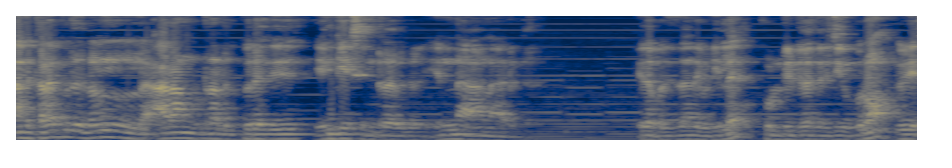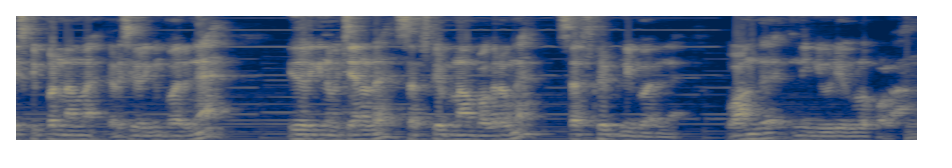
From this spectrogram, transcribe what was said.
அந்த கலப்பிரர்கள் ஆறாம் நூற்றாண்டுக்கு பிறகு எங்கே சென்றார்கள் என்ன ஆனார்கள்? இதை பற்றி தான் இந்த வீடியோவில் ஃபுல் டீட்டெயில் தெரிஞ்சுக்க போகிறோம் வீடியோ ஸ்கிப் பண்ணாமல் கடைசி வரைக்கும் பாருங்கள் இது வரைக்கும் நம்ம சேனலை சப்ஸ்கிரைப் பண்ணாமல் பார்க்குறவங்க சப்ஸ்கிரைப் பண்ணி பாருங்கள் வாங்க இன்னைக்கு வீடியோக்குள்ளே போகலாம்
